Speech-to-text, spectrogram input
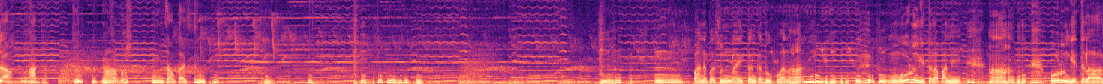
जा आज जा. सावकाश. सावकाश. पाण्यापासून नाही कंक दुखवाना ओढून घेतला पाणी. हा ओढून घेतला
